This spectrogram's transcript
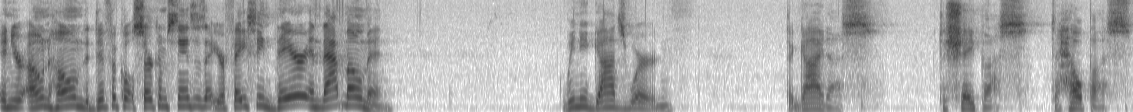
in your own home the difficult circumstances that you're facing there in that moment we need God's word to guide us to shape us to help us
